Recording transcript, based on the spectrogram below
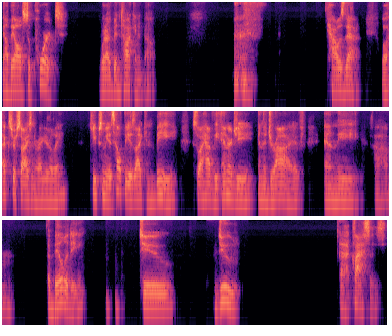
Now, they all support what I've been talking about. How is that? Well, exercising regularly keeps me as healthy as I can be. So I have the energy and the drive and the um, ability to do uh, classes,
